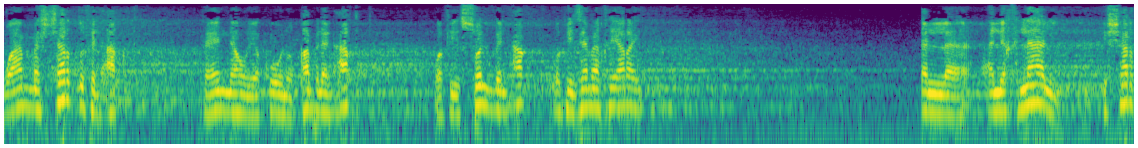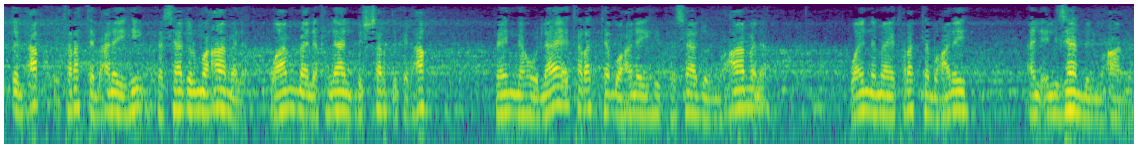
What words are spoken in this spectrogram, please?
وأما الشرط في العقد فإنه يكون قبل العقد وفي صلب العقد وفي زمن الخيارين. الإخلال بشرط العقد يترتب عليه فساد المعاملة وأما الإخلال بالشرط في العقد فإنه لا يترتب عليه فساد المعاملة وإنما يترتب عليه الإلزام بالمعاملة.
